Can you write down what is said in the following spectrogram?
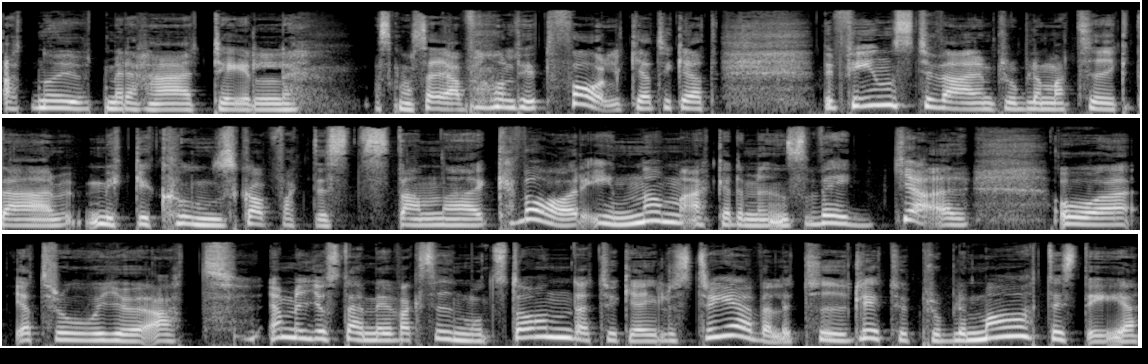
att nå ut med det här till ska man säga, vanligt folk. Jag tycker att det finns tyvärr en problematik där mycket kunskap faktiskt stannar kvar inom akademins väggar. Och jag tror ju att, ja men just det här med vaccinmotståndet tycker jag illustrerar väldigt tydligt hur problematiskt det är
